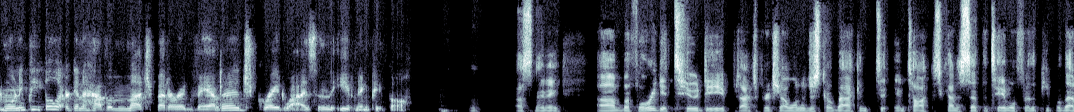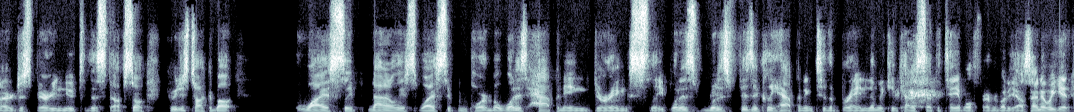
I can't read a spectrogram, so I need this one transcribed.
morning people are going to have a much better advantage grade wise than the evening people. Fascinating. Um, before we get too deep, Dr. Prichard, I want to just go back and, and talk to kind of set the table for the people that are just very new to this stuff. So, can we just talk about why is sleep not only is why is sleep important, but what is happening during sleep? What is what is physically happening to the brain? And then we can kind of set the table for everybody else. I know we get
